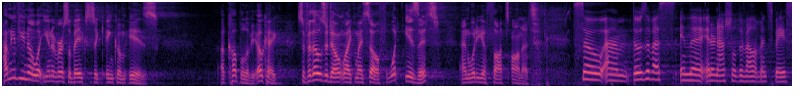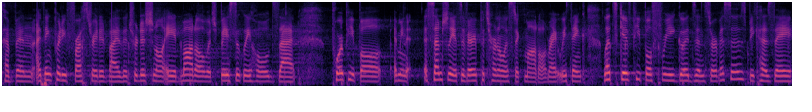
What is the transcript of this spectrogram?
How many of you know what universal basic income is? A couple of you. Okay. So for those who don't, like myself, what is it, and what are your thoughts on it? So um, those of us in the international development space have been, I think, pretty frustrated by the traditional aid model, which basically holds that poor people, I mean, essentially it's a very paternalistic model, right? We think, let's give people free goods and services because they,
